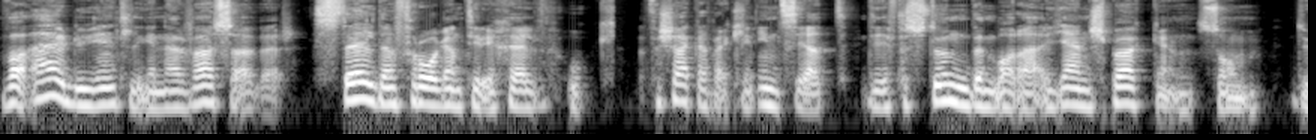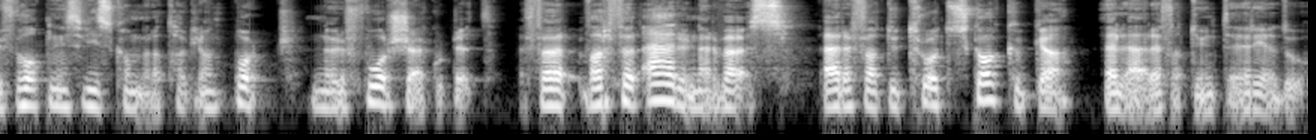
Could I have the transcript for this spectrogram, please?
vad är du egentligen nervös över? Ställ den frågan till dig själv och försök att verkligen inse att det för stunden bara är hjärnspöken som du förhoppningsvis kommer att ha glömt bort när du får körkortet. För varför är du nervös? Är det för att du tror att du ska kugga eller är det för att du inte är redo?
